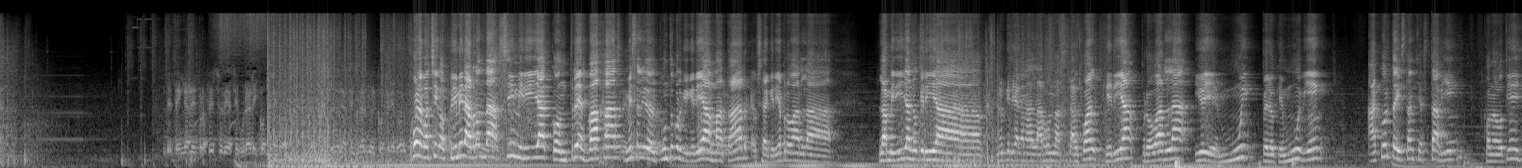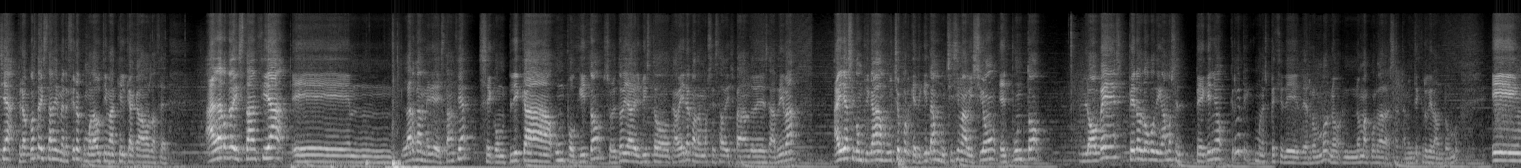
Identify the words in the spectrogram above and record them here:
Detengan el proceso de asegurar el contenedor. Bueno pues chicos, primera ronda sin mirilla con tres bajas Me he salido del punto porque quería matar O sea, quería probar la, la mirilla No quería no quería ganar la ronda así tal cual Quería probarla y oye, muy, pero que muy bien A corta distancia está bien Cuando lo tienes ya, pero a corta distancia me refiero como la última kill que acabamos de hacer a larga distancia, eh, larga media distancia, se complica un poquito. Sobre todo ya habéis visto Cabeira cuando hemos estado disparando desde arriba. Ahí ya se complicaba mucho porque te quita muchísima visión. El punto lo ves, pero luego digamos el pequeño, creo que como una especie de, rombo, no, no me acuerdo exactamente, creo que era un rombo. Y...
